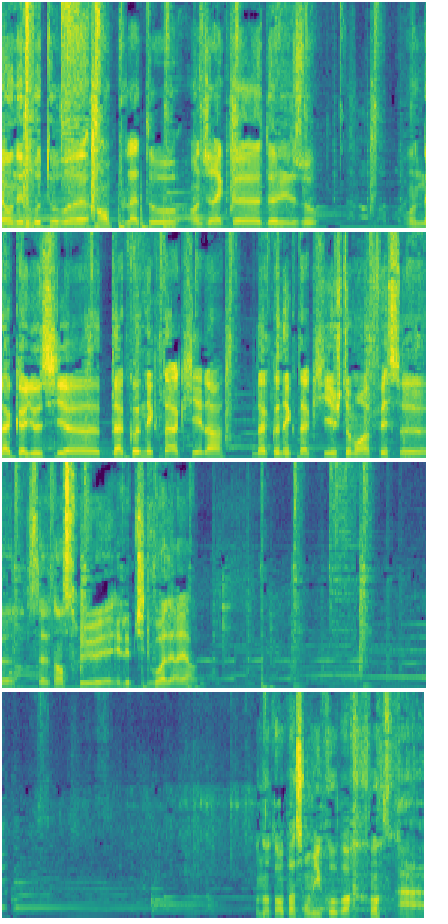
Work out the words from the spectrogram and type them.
Et on est de retour euh, en plateau, en direct euh, de l'Elzo. On accueille aussi euh, Daconecta qui est là. Daconecta qui justement a fait ce, cet instru et, et les petites voix derrière. On n'entend pas son micro par contre. Ah,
